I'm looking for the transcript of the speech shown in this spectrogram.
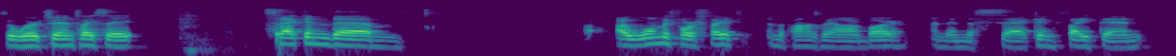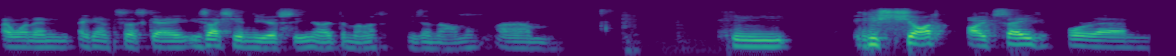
So we're training twice a day. Second, um, I won my first fight in the Pans by armbar, and then the second fight, then I went in against this guy. He's actually in the UFC now at the minute. He's an animal. Um, he he shot outside for um,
